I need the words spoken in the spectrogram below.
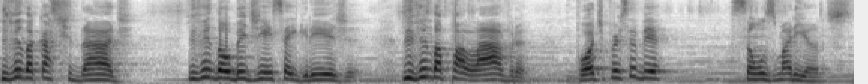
vivendo a castidade, vivendo a obediência à igreja, vivendo a palavra, pode perceber, são os marianos.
